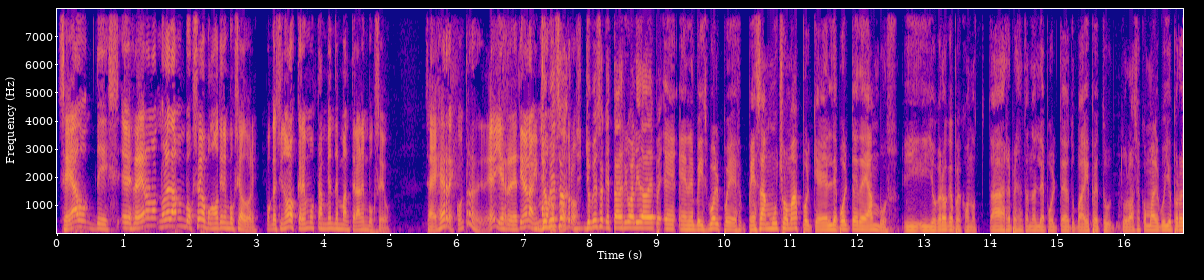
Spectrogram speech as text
Sea donde. RD no, no le damos en boxeo porque no tienen boxeadores. Porque si no, los queremos también desmantelar en boxeo. O sea, es RD contra RD. Y RD tiene la misma Yo pienso, nosotros. yo pienso que esta rivalidad de en, en el béisbol pues pesa mucho más porque es el deporte de ambos. Y, y yo creo que pues cuando estás representando el deporte de tu país, pues tú, tú lo haces con más orgullo. Pero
